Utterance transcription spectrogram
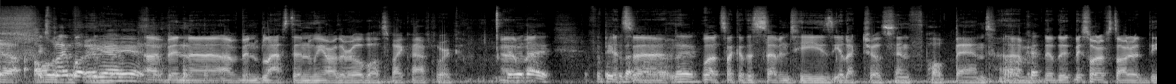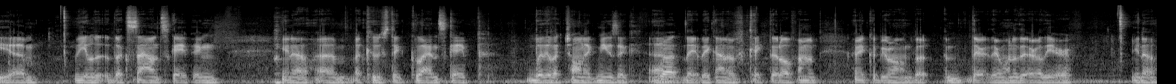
out Explain what- things. yeah, yeah. I've been uh, I've been blasting "We Are the Robots" by Kraftwerk. Who Um, are they? For people It's that uh, don't know. well, it's like a the '70s electro synth pop band. Um, okay. they, they, they sort of started the um, the like soundscaping, you know, um, acoustic landscape with electronic music. Um, Right. They they kind of kicked it off. I mean, I mean, it could be wrong, but they're they're one of the earlier, you know,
